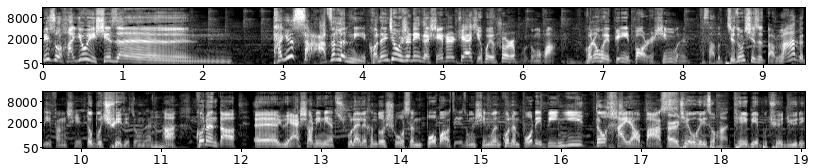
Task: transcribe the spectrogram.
你说哈有一些人，他有啥子能力？可能就是那个舌头卷起，会说点普通话，可能会给你报点新闻。他啥都不这种其实到哪个地方去都不缺这种人、啊，可能到呃院校里面出来的很多学生播报这种新闻，可能播得比你都还要巴适。而且我跟你说哈，特别不缺女的，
